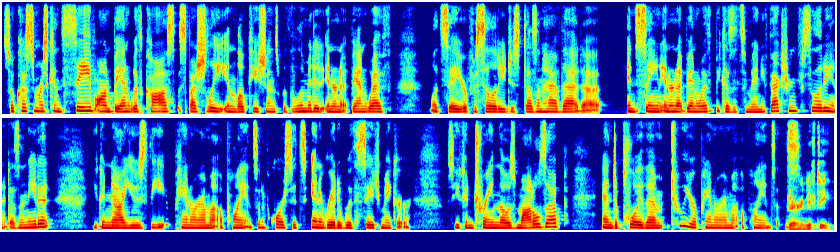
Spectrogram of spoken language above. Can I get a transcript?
so customers can save on bandwidth costs, especially in locations with limited internet bandwidth. Let's say your facility just doesn't have that uh, insane internet bandwidth because it's a manufacturing facility and it doesn't need it, you can now use the Panorama appliance. And of course, it's integrated with SageMaker. So you can train those models up and deploy them to your Panorama appliances. Very nifty.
